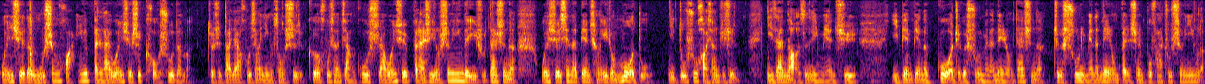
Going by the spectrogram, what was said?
文学的无声化，因为本来文学是口述的嘛，就是大家互相吟诵诗歌、互相讲故事啊。文学本来是一种声音的艺术，但是呢，文学现在变成了一种默读。你读书好像只是你在脑子里面去一遍遍的过这个书里面的内容，但是呢，这个书里面的内容本身不发出声音了。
